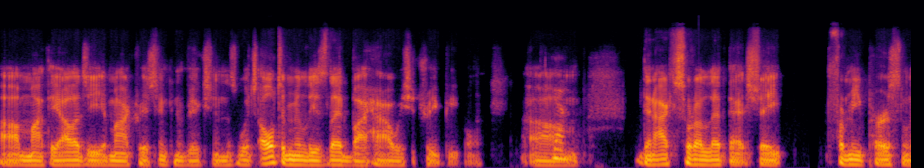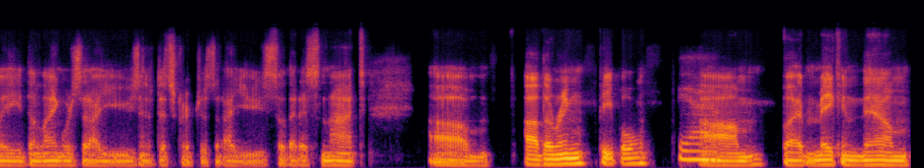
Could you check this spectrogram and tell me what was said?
uh, my theology and my Christian convictions, which ultimately is led by how we should treat people. Um, yeah. Then I sort of let that shape, for me personally, the language that I use and the scriptures that I use, so that it's not um, othering people, yeah. um, but making them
